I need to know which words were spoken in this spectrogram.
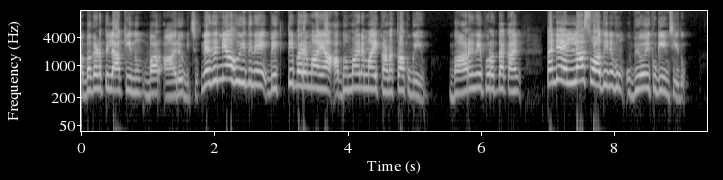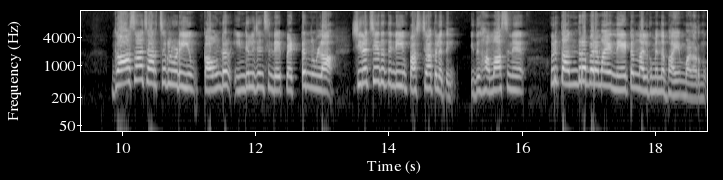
അപകടത്തിലാക്കിയെന്നും ബാർ ആരോപിച്ചു. നെതന്യാഹു ഇതിനെ വ്യക്തിപരമായ അപമാനമായി കണക്കാക്കുകയും ബാറിനെ പുറത്താക്കാൻ തന്റെ എല്ലാ സ്വാധീനവും ഉപയോഗിക്കുകയും ചെയ്തു. ഗാസ ചർച്ചകളുടെയും കൗണ്ടർ ഇന്റലിജൻസിന്റെ പെട്ടെന്നുള്ള ശിരച്ഛേദത്തിന്റെയും പശ്ചാത്തലത്തിൽ ഇത് ഹമാസിന് ഒരു തന്ത്രപരമായ നേട്ടം നൽകുമെന്ന ഭയം വളർന്നു.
